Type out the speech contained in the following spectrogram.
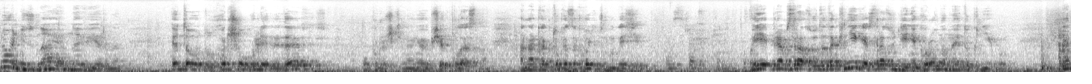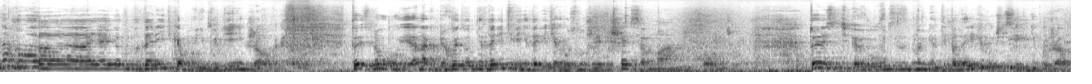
Ну, не знаю, наверное. Это вот хорошо у Лены, да, у Кручкина, у нее вообще классно. Она как только заходит в магазин, ей прям сразу вот эта книга, и сразу денег ровно на эту книгу. И она думала, «А, я ее надо дарить кому-нибудь, денег жалко. То есть, ну, она приходит, вот не дарить или не дарить, я говорю, слушай, решай сама, солнышко. То есть, э, вот этот момент, и подарить хочется, и книгу жалко,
